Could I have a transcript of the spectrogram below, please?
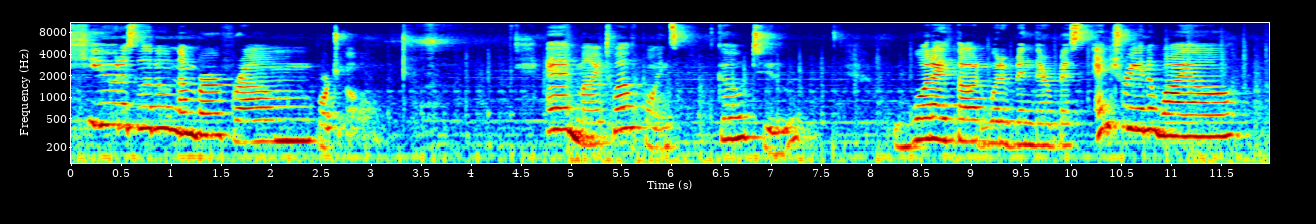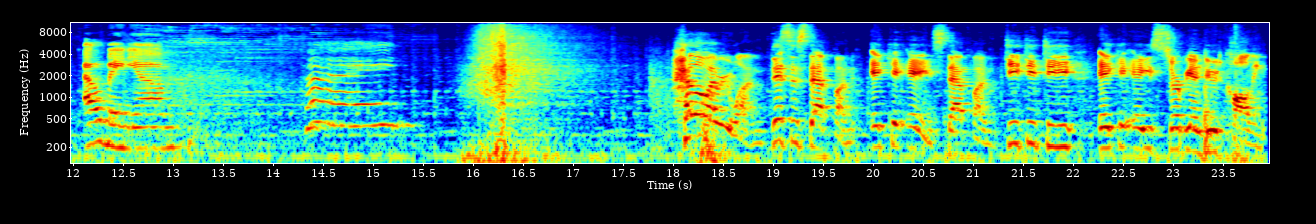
cutest little number from Portugal. And my 12 points go to what I thought would have been their best entry in a while, Albania. Hi! Hello everyone, this is Stefan, aka Stefan TTT, aka Serbian Dude Calling.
